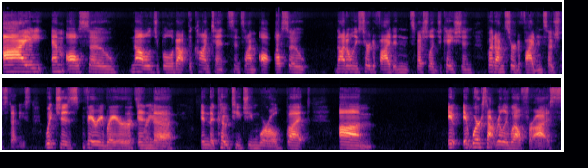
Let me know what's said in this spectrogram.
I am also knowledgeable about the content since I'm also not only certified in special education, but I'm certified in social studies, which is very rare That's in right. the in the co-teaching world. But um, it, it works out really well for us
